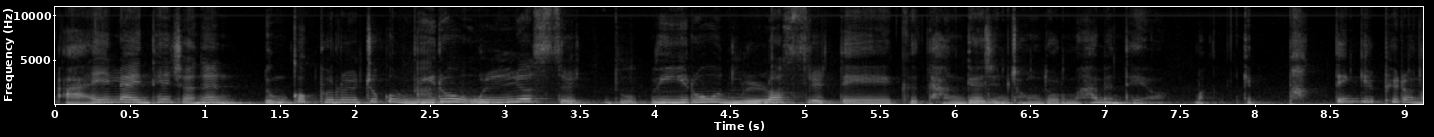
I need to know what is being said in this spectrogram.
아이라인 텐션은 눈꺼풀을 조금 위로 올렸을 누, 위로 눌렀을 때 그 당겨짐 정도로만 하면 돼요. 막 이렇게 팍 당길 필요는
